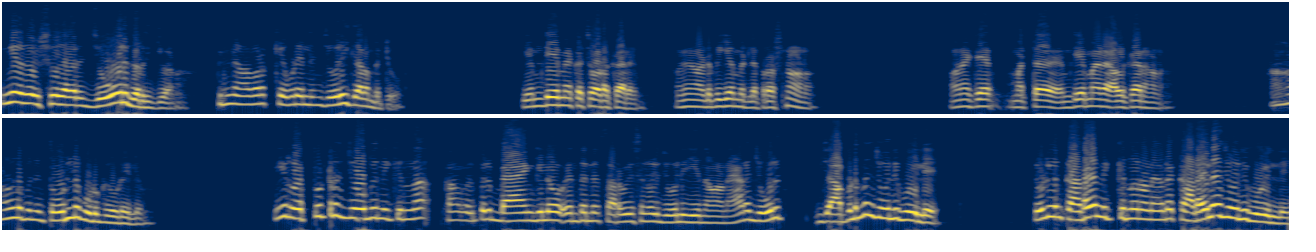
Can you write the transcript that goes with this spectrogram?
ഇങ്ങനെ ഒരു ഇഷ്യൂവിൽ അവർ ജോലി തെറിക്കുകയാണ് പിന്നെ അവർക്ക് എവിടെയെങ്കിലും ജോലി കയറാൻ പറ്റുമോ? എം ഡി എം എ കച്ചവടക്കാരൻ അവനെ അടുപ്പിക്കാൻ പറ്റില്ല. പ്രശ്നമാണ്? അവനൊക്കെ മറ്റേ എം ഡി എമാരുടെ ആൾക്കാരാണ്. ആളുകൾ പിന്നെ തൊഴിൽ കൊടുക്കും ഈ റെപ്യൂട്ടഡ് ജോബിൽ നിൽക്കുന്ന ഇപ്പോൾ ഒരു ബാങ്കിലോ എന്തെങ്കിലും സർവീസിലോ ജോലി ചെയ്യുന്നവനാണ്. അയാളുടെ ജോലി അവിടെ അവിടുന്ന് ജോലി പോയില്ലേ? എവിടെയെങ്കിലും കടയിൽ നിൽക്കുന്നവനാണ്. അവരുടെ കടയിലെ ജോലി പോയില്ലേ?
